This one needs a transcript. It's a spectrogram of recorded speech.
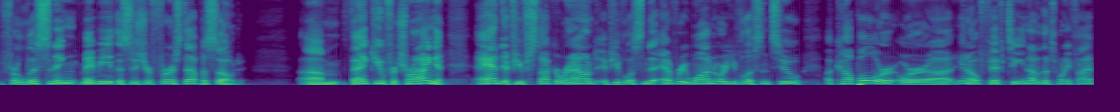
for listening. Maybe this is your first episode. Um, thank you for trying it. And if you've stuck around, if you've listened to every one, or you've listened to a couple, or or uh, you know, fifteen out of the twenty-five,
